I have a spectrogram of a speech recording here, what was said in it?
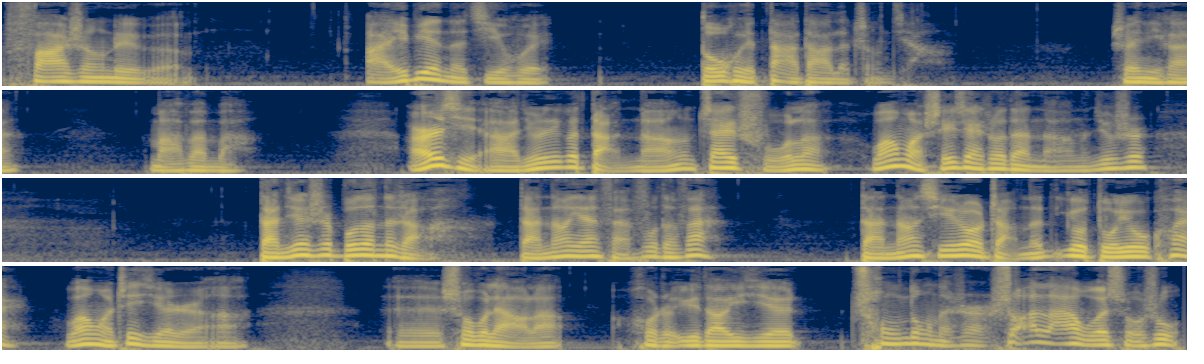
发生这个癌变的机会都会大大的增加。所以你看，麻烦吧。而且啊，就是这个胆囊摘除了，往往谁摘除胆囊呢？就是胆结石不断的长，胆囊炎反复的犯，胆囊息肉长得又多又快，往往这些人啊，呃，受不了了，或者遇到一些冲动的事儿，唰啦，我手术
